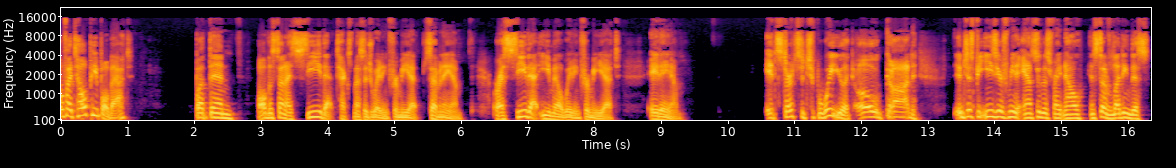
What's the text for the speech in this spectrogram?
Well, if I tell people that, but then all of a sudden I see that text message waiting for me at 7 a.m. or I see that email waiting for me at 8 a.m. It starts to chip away. You're like, oh God, it'd just be easier for me to answer this right now instead of letting this,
